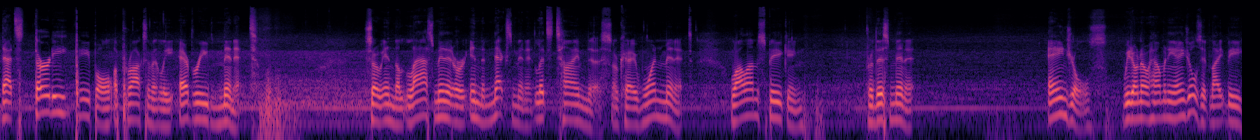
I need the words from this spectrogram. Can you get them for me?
That's 30 people approximately every minute. So in the last minute or in the next minute, let's time this, okay? One minute. While I'm speaking for this minute, angels, we don't know how many angels, it might be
